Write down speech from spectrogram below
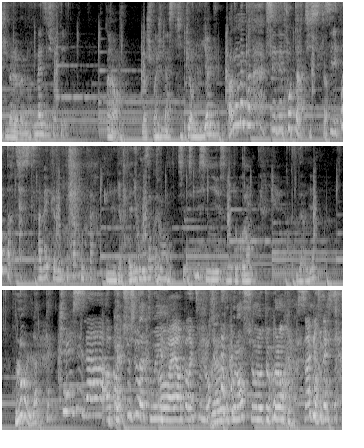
J'y vais à l'aveugle. Vas-y, je t'en prie. Alors, là je imagine un sticker Yuya du. Ah non, même pas C'est des potes artistes. C'est les potes artistes avec euh, notre cher confrère. Yuya. Et du coup, Exactement. est-ce qu'il est signé cet autocollant Derrière? Lola Cactus C'est là, encore et Cactus toujours. tatoué Ouais, encore et toujours. Il y a un autocollant sur un autocollant. 5 concepts.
